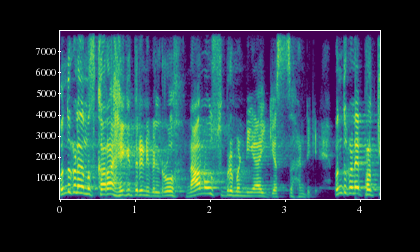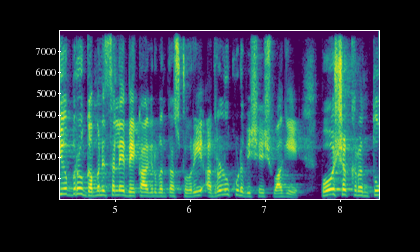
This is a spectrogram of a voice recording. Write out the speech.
ಬಂಧುಗಳೇ ನಮಸ್ಕಾರ, ಹೇಗಿದ್ದೀರಿ ನೀವೆಲ್ಲರೂ ನಾನು ಸುಬ್ರಹ್ಮಣ್ಯ ಎಸ್ ಹಂಡಿಗೆ. ಬಂಧುಗಳೇ ಪ್ರತಿಯೊಬ್ಬರು ಗಮನಿಸಲೇಬೇಕಾಗಿರುವಂಥ ಸ್ಟೋರಿ ಅದರಲ್ಲೂ ಕೂಡ ವಿಶೇಷವಾಗಿ ಪೋಷಕರಂತೂ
